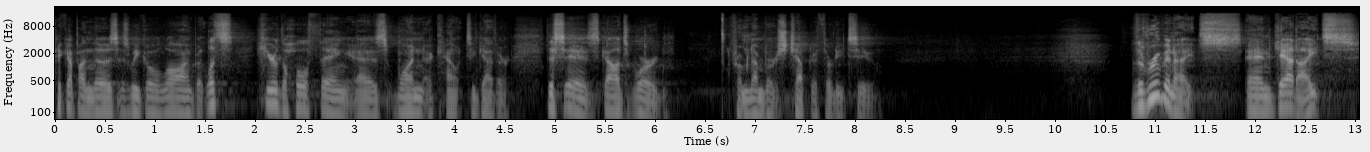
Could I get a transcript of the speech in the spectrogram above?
pick up on those as we go along, but let's hear the whole thing as one account together. This is God's word from Numbers chapter 32. The Reubenites and Gadites,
